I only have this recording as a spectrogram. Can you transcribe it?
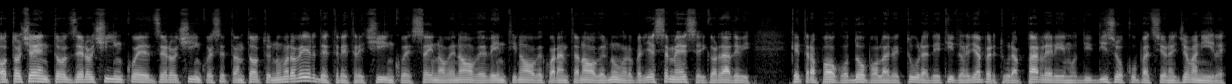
800 05 05 78 il numero verde, 335 699 29 49 il numero per gli sms. Ricordatevi che tra poco, dopo la lettura dei titoli di apertura, parleremo di disoccupazione giovanile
